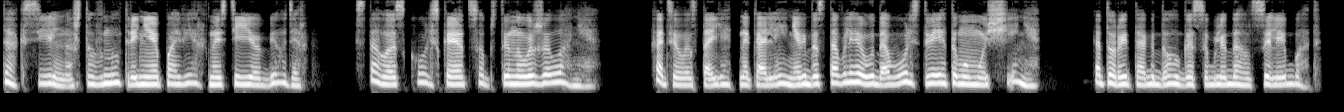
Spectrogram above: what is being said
Так сильно, что внутренняя поверхность ее бедер стала скользкой от собственного желания. Хотела стоять на коленях, доставляя удовольствие этому мужчине, который так долго соблюдал целибат.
